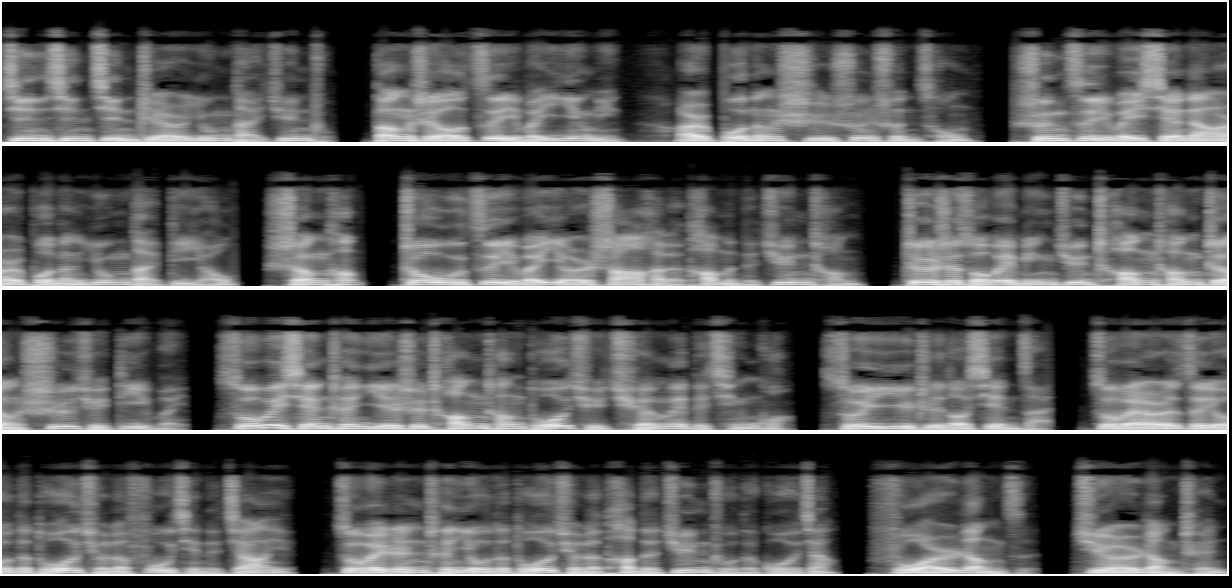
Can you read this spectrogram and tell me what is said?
尽心尽职而拥戴君主。当时尧自以为英明，而不能使舜顺从；舜自以为贤良，而不能拥戴帝尧。商汤、周武自以为义而杀害了他们的君臣。这是所谓明君常常这样失去地位，所谓贤臣也是常常夺取权位的情况。所以一直到现在，作为儿子，有的夺取了父亲的家业。作为人臣，有的夺取了他的君主的国家，父而让子，君而让臣，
